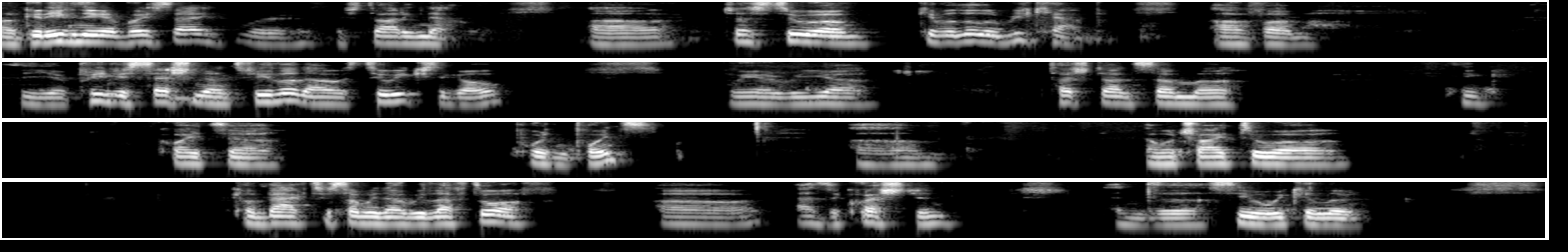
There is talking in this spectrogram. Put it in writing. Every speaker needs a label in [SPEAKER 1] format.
[SPEAKER 1] Uh, good evening, everybody. We're, we're starting now. Uh, just to um, give a little recap of um, the uh, previous session on Tefillah, that was two weeks ago, where we uh, touched on some, uh, I think, quite uh, important points. Um, and we'll try to come back to something that we left off as a question and uh, see what we can learn.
